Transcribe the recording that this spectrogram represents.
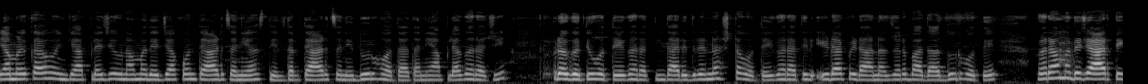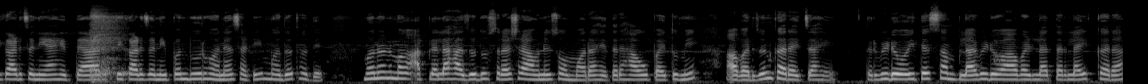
यामुळे काय होईल की आपल्या जीवनामध्ये ज्या कोणत्या अडचणी असतील तर त्या अडचणी दूर होतात आणि आपल्या घराची प्रगती होते घरातील दारिद्र्य नष्ट होते घरातील इडापिडा नजरबाधा दूर होते घरामध्ये ज्या आर्थिक अडचणी आहेत त्या आर्थिक अडचणी पण दूर होण्यासाठी मदत होते. म्हणून मग आपल्याला हा जो दुसरा श्रावणी सोमवार आहे तर हा उपाय तुम्ही आवर्जून करायचा आहे. तर व्हिडिओ इथेच संपला. व्हिडिओ आवडला तर लाईक करा.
